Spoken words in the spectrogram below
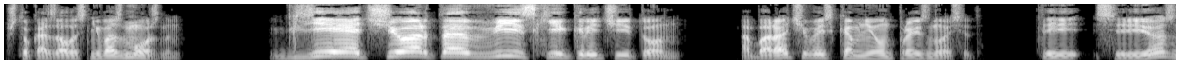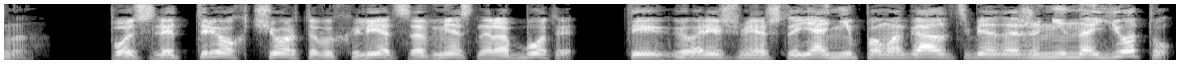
что казалось невозможным. «Где чертов виски?» — кричит он. Оборачиваясь ко мне, он произносит. «Ты серьезно? После трех чертовых лет совместной работы ты говоришь мне, что я не помогал тебе даже ни на йоту?»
